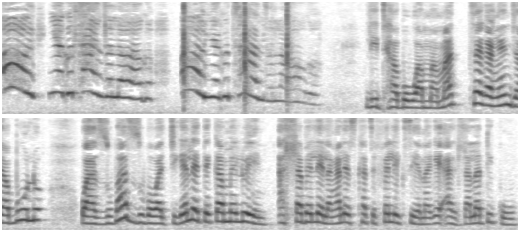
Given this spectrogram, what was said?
Oh, ngiyakuthanza lokho. Oh, ngiyakuthanza lokho. lithabo wamamatheka ngenjabulo wazubazuba wajikeleta ekamelweni ahlabelela ngalesikhathi Felix yena ke adlala tigubhu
